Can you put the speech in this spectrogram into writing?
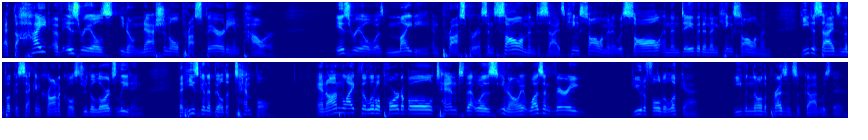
at the height of Israel's, you know, national prosperity and power, Israel was mighty and prosperous. And Solomon decides, King Solomon, it was Saul and then David and then King Solomon. He decides in the book of Second Chronicles, through the Lord's leading, that he's going to build a temple. And unlike the little portable tent that was, you know, it wasn't very beautiful to look at, even though the presence of God was there.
